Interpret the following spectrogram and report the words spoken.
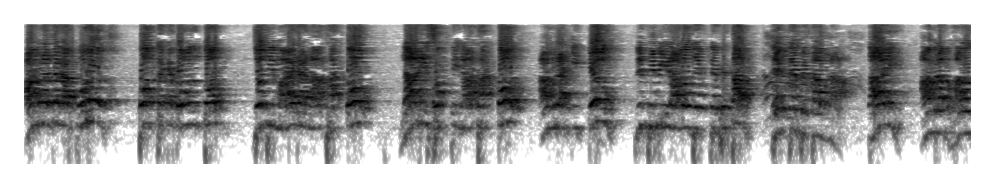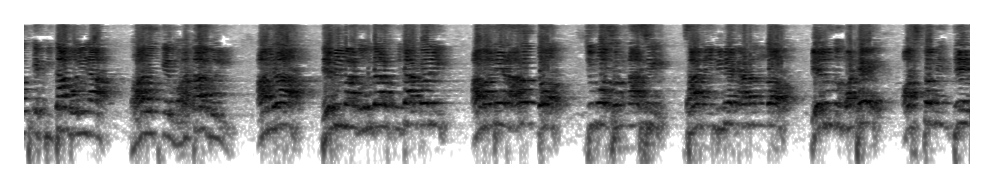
আমরা যারা পুরুষ, প্রত্যেকে বলুন তো, যদি মায়েরা না থাকতো, নারী শক্তি না থাকতো, আমরা কি কেউ পৃথিবীর আলো দেখতে পেতাম? দেখতে পেতাম না। তাই আমরা ভারতকে পিতা বলি না, ভারতকে মাতা বলি। আমরা দেবী মা দুর্গার পূজা করি, আমাদের আরাধ্য যুব সন্ন্যাসী স্বামী বিবেকানন্দ বেলুদ মঠে অষ্টমীর দিন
